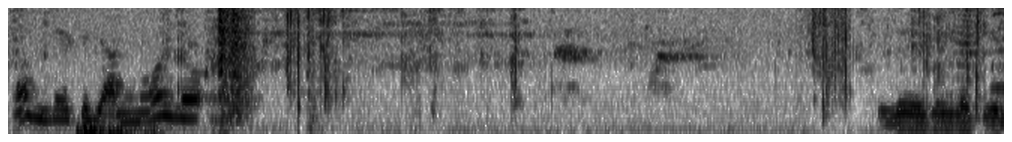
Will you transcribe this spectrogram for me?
เพราะมันได้กระยังน้อยเนาะเลยก็จะเป็น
